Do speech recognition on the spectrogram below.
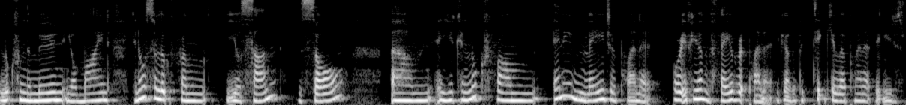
Look from the moon, your mind. You can also look from your sun, the soul. Um, you can look from any major planet, or if you have a favorite planet, if you have a particular planet that you just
